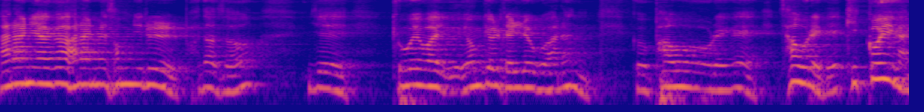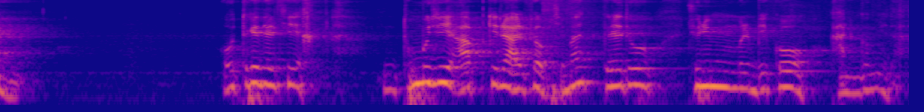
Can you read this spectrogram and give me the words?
아나니아가 하나님의 섭리를 받아서 이제 교회와 연결되려고 하는 그 바울에게 사울에게 기꺼이 가는 거예요. 어떻게 될지 도무지 앞길을 알 수 없지만 그래도 주님을 믿고 가는 겁니다.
